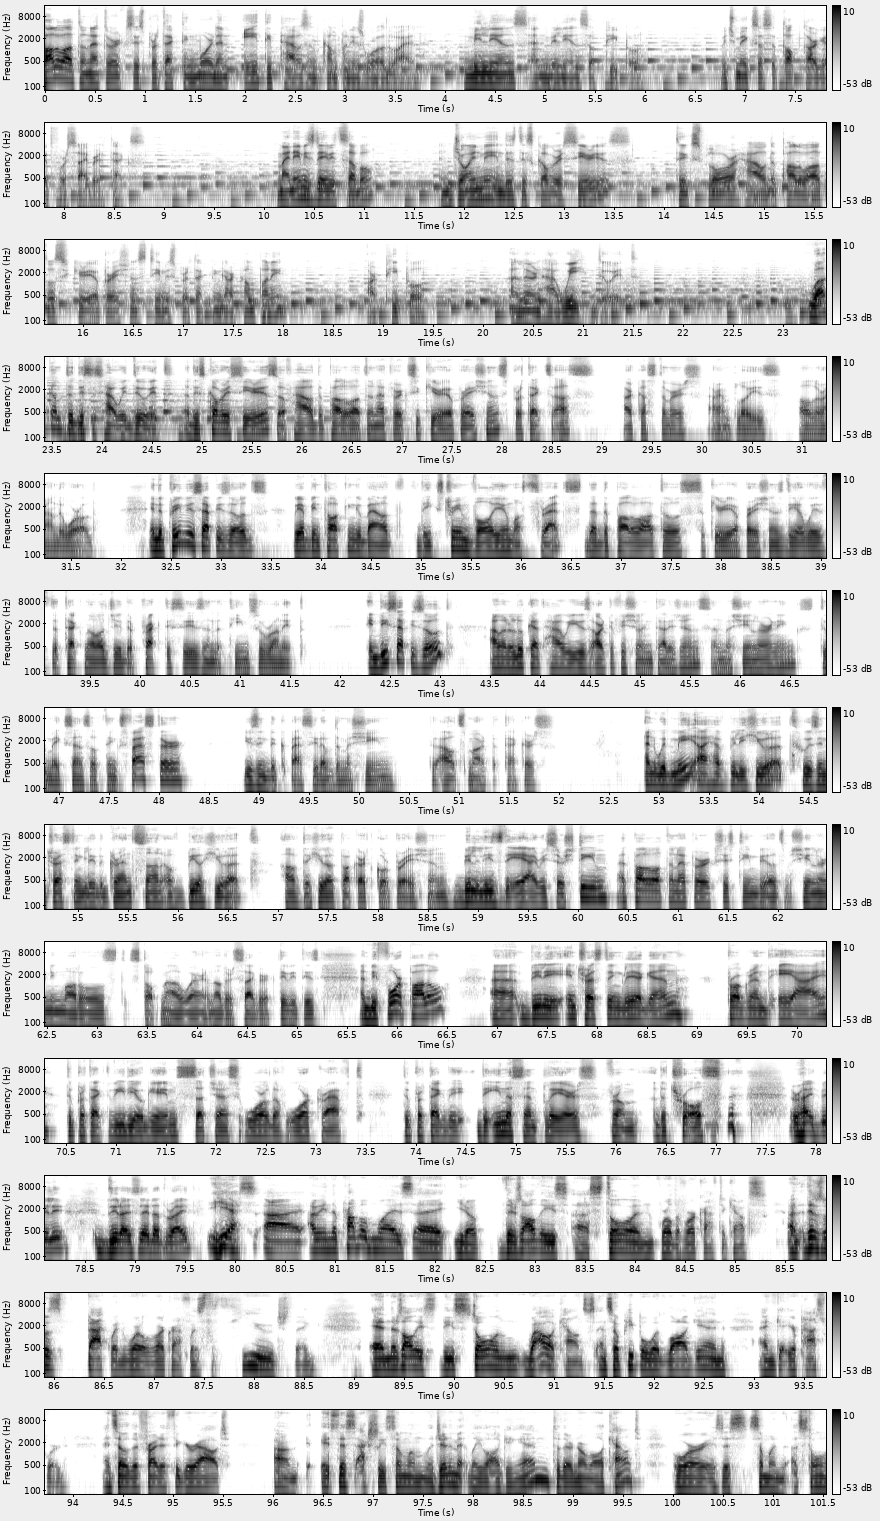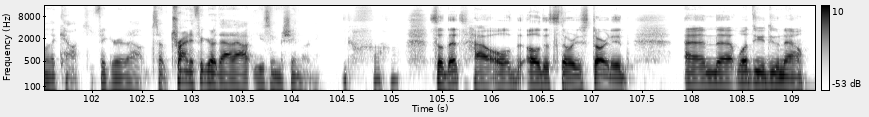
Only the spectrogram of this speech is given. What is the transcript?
Palo Alto Networks is protecting more than 80,000 companies worldwide, millions and millions of people, which makes us a top target for cyber attacks. My name is David Savo, and join me in this Discovery series to explore how the Palo Alto Security Operations team is protecting our company, our people, and learn how we do it. Welcome to This Is How We Do It, a discovery series of how the Palo Alto Network Security Operations protects us, our customers, our employees all around the world. In the previous episodes, we have been talking about the extreme volume of threats that the Palo Alto security operations deal with, the technology, the practices, and the teams who run it. In this episode, I want to look at how we use artificial intelligence and machine learning to make sense of things faster, using the capacity of the machine to outsmart attackers. And with me, I have Billy Hewlett, who is interestingly the grandson of Bill Hewlett of the Hewlett Packard Corporation. Billy leads the AI research team at Palo Alto Networks. His team builds machine learning models to stop malware and other cyber activities. And before Palo, uh, Billy, interestingly again, programmed AI to protect video games such as World of Warcraft to protect the, the innocent players from the trolls. right, Billy? Did I say that right? Yes. Uh, I mean, the problem was, uh, you know, there's all these uh, stolen World of Warcraft accounts. Uh, this was back when World of Warcraft was a huge thing. And there's all these these stolen WoW accounts. And so people would log in and get your password. And so they try to figure out um, is this actually someone legitimately logging in to their normal account, or is this someone a stolen account? To figure it out. So trying to figure that out using machine learning. so that's how all the, all the stories started. And uh, what do you do now?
